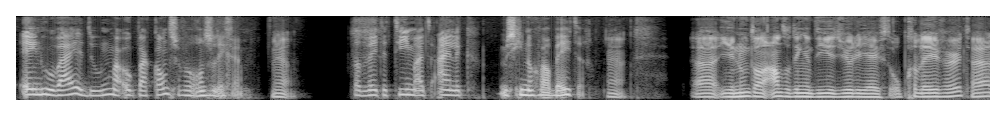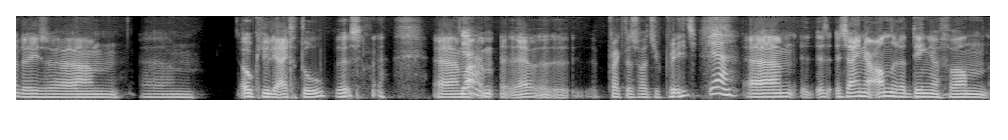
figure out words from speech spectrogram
Eén, hoe wij het doen, maar ook waar kansen voor ons liggen. Ja. Dat weet het team uiteindelijk misschien nog wel beter. Eh, je noemt al een aantal dingen die het jullie heeft opgeleverd. Hè? Deze, ehm, ehm, ook jullie eigen tool dus. Eh, maar Ja. eh, practice what you preach. Ja, Ehm, zijn er andere dingen van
